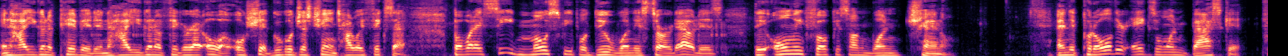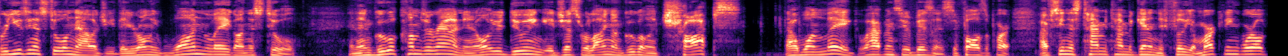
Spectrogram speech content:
and how you're going to pivot and how you're going to figure out, oh, oh shit, Google just changed. How do I fix that? But what I see most people do when they start out is they only focus on one channel and they put all their eggs in one basket. For using a stool analogy, they're only one leg on the stool. And then Google comes around and all you're doing is just relying on Google and chops that one leg, what happens to your business? It falls apart. I've seen this time and time again in the affiliate marketing world.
